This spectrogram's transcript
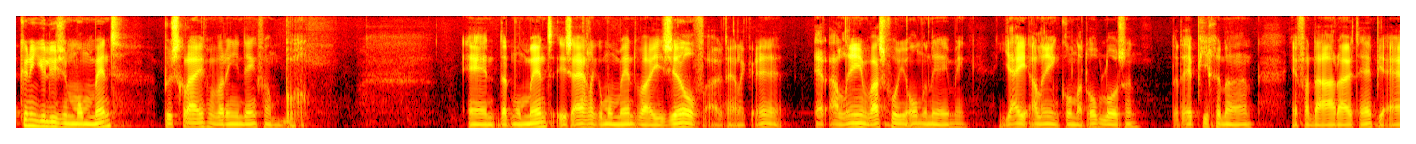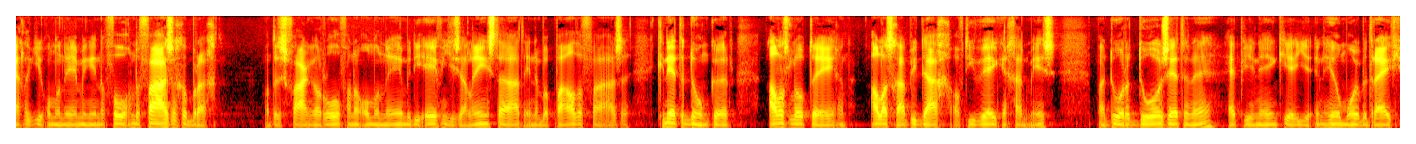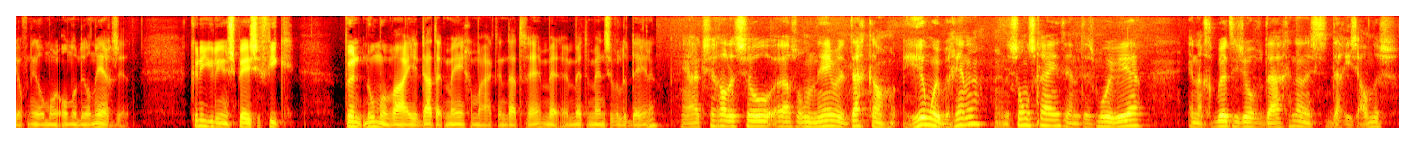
kunnen jullie eens een moment beschrijven waarin je denkt van... En dat moment is eigenlijk een moment waar je zelf uiteindelijk er alleen was voor je onderneming. Jij alleen kon dat oplossen. Dat heb je gedaan. En van daaruit heb je eigenlijk je onderneming in de volgende fase gebracht. Want het is vaak een rol van een ondernemer die eventjes alleen staat in een bepaalde fase. Knetterdonker, alles loopt tegen, alles gaat die dag of die week en gaat mis. Maar door het doorzetten hè, heb je in één keer een heel mooi bedrijfje of een heel mooi onderdeel neergezet. Kunnen jullie een specifiek punt noemen waar je dat hebt meegemaakt en dat hè, met, met de mensen willen delen? Ja, ik zeg altijd zo, als ondernemer, de dag kan heel mooi beginnen. En de zon schijnt en het is mooi weer. En dan gebeurt iets overdag en dan is de dag iets anders.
